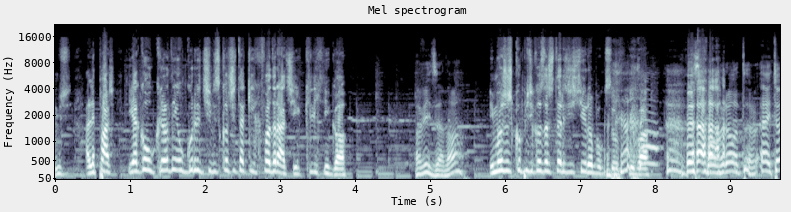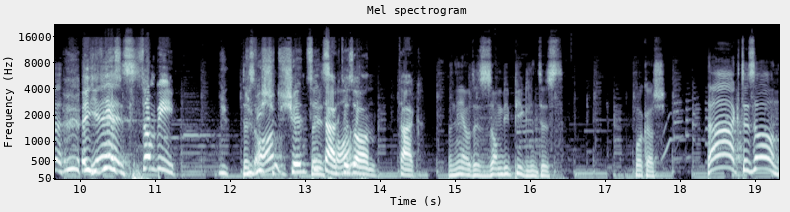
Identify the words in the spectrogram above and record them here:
Myśl- Ale patrz, ja go ukradnę u góry ci wyskoczy taki kwadracik. Kliknij go. A widzę, no. I możesz kupić go za 40 robuxów chyba. Z powrotem. Ej, to Ej, jest! jest! Zombie! To jest 200 on? tysięcy? To jest tak, to on? jest on. Tak. No nie, bo to jest zombie piglin, to jest... Pokaż. Tak, to jest on!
